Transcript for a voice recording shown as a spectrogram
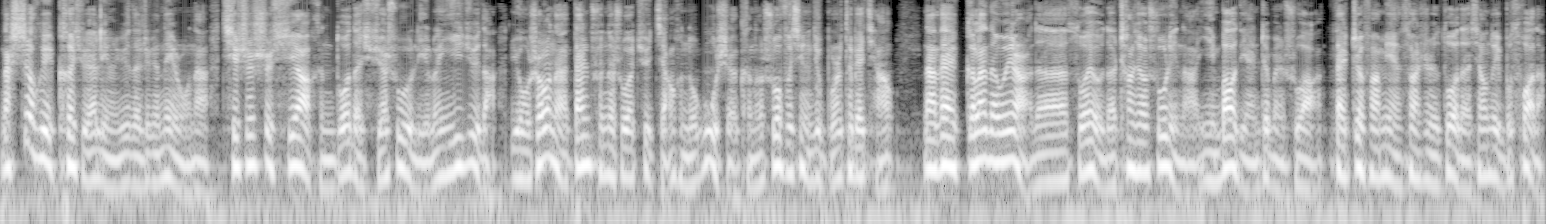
那社会科学领域的这个内容呢，其实是需要很多的学术理论依据的，有时候呢，单纯的说去讲很多故事，可能说服性就不是特别强。那在格拉德威尔的所有的畅销书里呢，《引爆点》这本书啊，在这方面算是做的相对不错的。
